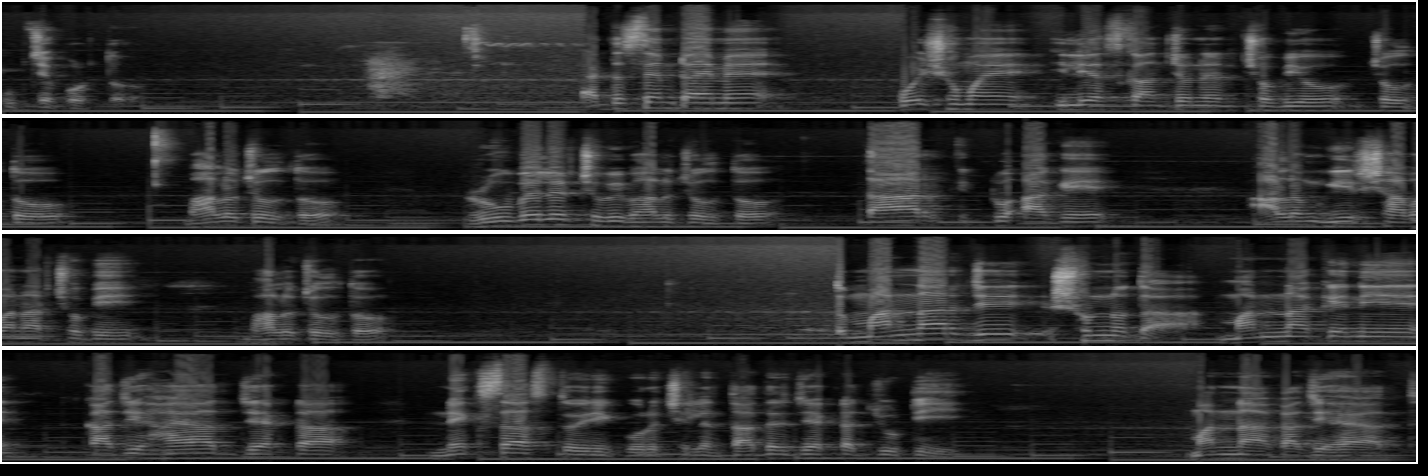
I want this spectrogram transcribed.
উপচে পড়তো। অ্যাট দ্য সেম টাইমে ওই সময়ে ইলিয়াস কাঞ্চনের ছবিও চলতো, ভালো চলতো। রুবেলের ছবি ভালো চলতো। তার একটু আগে আলমগীর শাবানার ছবি ভালো চলতো। তো মান্নার যে শূন্যতা, মান্নাকে নিয়ে কাজী হায়াত যে একটা নেক্সাস তৈরি করেছিলেন, তাদের যে একটা জুটি, মান্না কাজী হায়াত।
